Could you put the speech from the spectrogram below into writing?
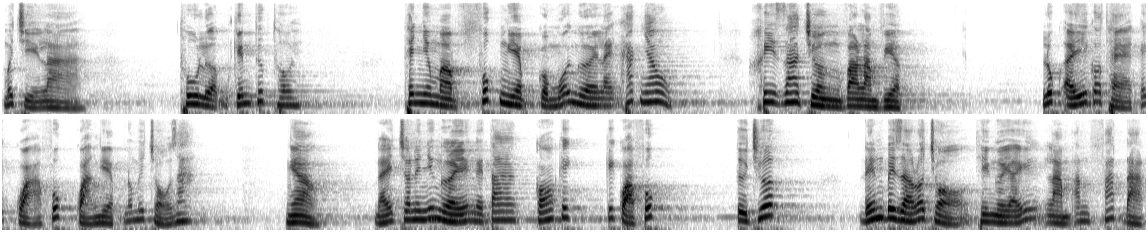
mới chỉ là thu lượm kiến thức thôi. Thế nhưng mà phúc nghiệp của mỗi người lại khác nhau. Khi ra trường vào làm việc, lúc ấy có thể cái quả phúc, quả nghiệp nó mới trổ ra. Nghe không? Đấy, cho nên những người người ta có cái, cái quả phúc từ trước đến bây giờ nó trổ, thì người ấy làm ăn phát đạt,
